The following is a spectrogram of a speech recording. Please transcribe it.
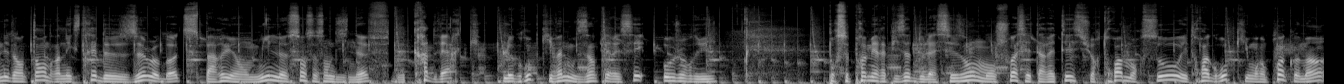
D'entendre un extrait de The Robots paru en 1979 de Kraftwerk, le groupe qui va nous intéresser aujourd'hui. Pour ce premier épisode de la saison, mon choix s'est arrêté sur trois morceaux et trois groupes qui ont un point commun,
